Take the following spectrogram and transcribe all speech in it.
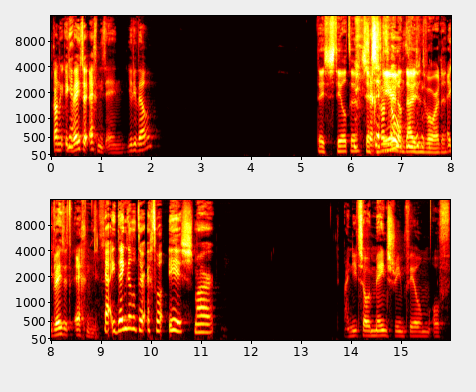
Kan ik, ik Ja. weet er echt niet één. Jullie wel? Deze stilte zegt Zeg meer dan duizend woorden. Ik weet het echt niet. Ja, ik denk dat het er echt wel is, maar... Maar niet zo'n mainstream film of...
